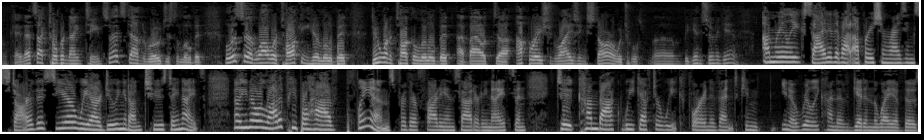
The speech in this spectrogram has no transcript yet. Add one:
Okay, that's October 19th, so that's down the road just a little bit. Melissa, while we're talking here a little bit, do want to talk a little bit about uh, Operation Rising Star, which will uh, begin soon again. I'm really excited about Operation Rising Star this year. We are doing it on Tuesday nights. Now, you know, a lot of people have plans for their Friday and Saturday nights, and to come back week after week for an event can, you know, really kind of get in the way of those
